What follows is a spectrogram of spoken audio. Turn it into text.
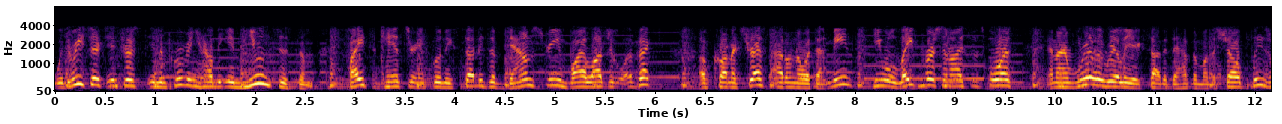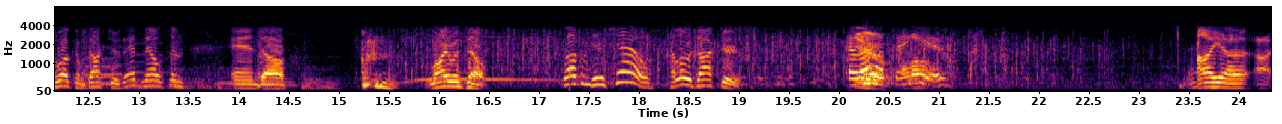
with research interest in improving how the immune system fights cancer, including studies of downstream biological effects of chronic stress. I don't know what that means. He will lay personize this for us, and I'm really, really excited to have them on the show. Please welcome Doctors Ed Nelson and uh, Lari Wenzel. Welcome to the show. Hello, doctors. Hello, thank Hello. you. I uh I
